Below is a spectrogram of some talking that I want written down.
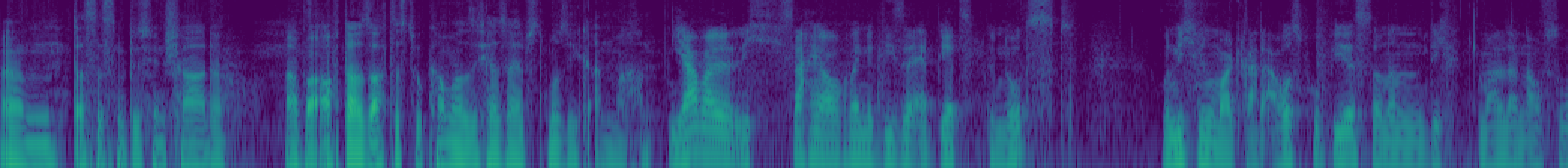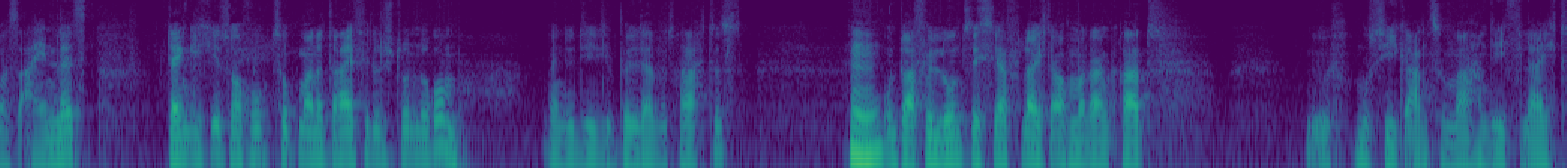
Ähm, das ist ein bisschen schade. Aber auch da sagtest du, kann man sich ja selbst Musik anmachen. Ja, weil ich sage ja auch, wenn du diese App jetzt benutzt und nicht nur mal gerade ausprobierst, sondern dich mal dann auf sowas einlässt, denke ich, ist auch ruckzuck mal eine Dreiviertelstunde rum, wenn du dir die Bilder betrachtest. Hm. Und dafür lohnt es sich ja vielleicht auch mal dann gerade äh, Musik anzumachen, die vielleicht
